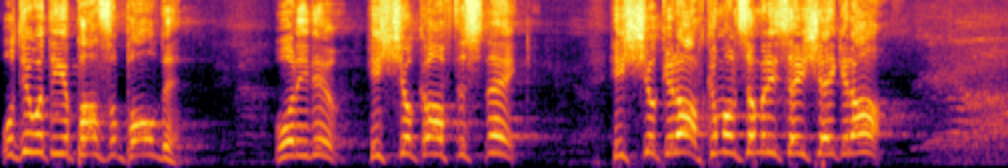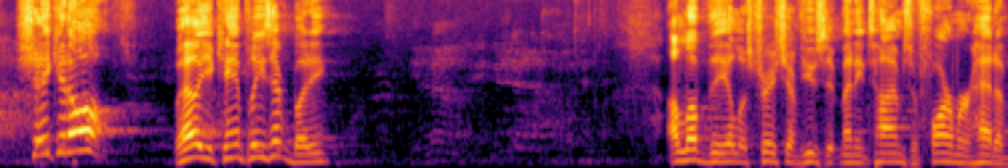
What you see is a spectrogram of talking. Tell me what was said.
Well, do what the Apostle Paul did. What did he do? He shook off the snake. He shook it off. Come on, somebody say, shake it off. Shake it off. Well, you can't please everybody. I love the illustration. I've used it many times. A farmer had a,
